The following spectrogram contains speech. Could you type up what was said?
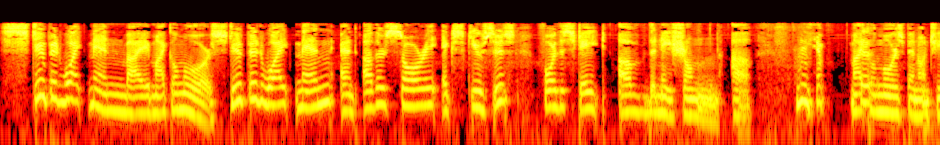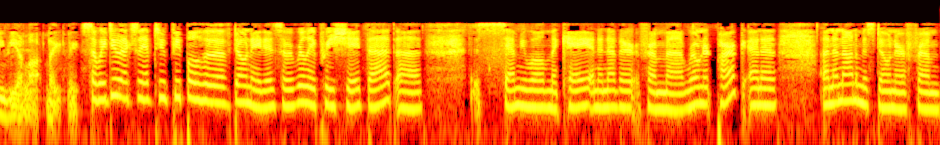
Stupid White Men by Michael Moore. Stupid White Men and Other Sorry Excuses for the State of the Nation. Uh, Michael So- Moore's been on TV a lot lately. So we do actually have two people who have donated, so we really appreciate that. Uh, Samuel McKay and another from uh, Park, and a, an anonymous donor from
